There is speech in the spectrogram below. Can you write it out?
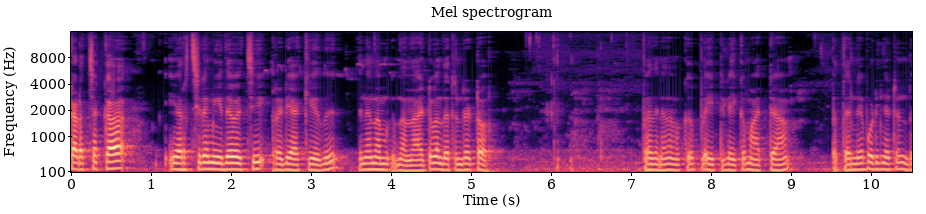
കടച്ചക്ക ഇറച്ചിയുടെ മീതെ വെച്ച് റെഡിയാക്കിയത് ഇതിനെ നമുക്ക് നന്നായിട്ട് വന്നിട്ടുണ്ട് കേട്ടോ. അപ്പോൾ അതിനെ നമുക്ക് പ്ലേറ്റിലേക്ക് മാറ്റാം. ഇപ്പം തന്നെ പൊടിഞ്ഞിട്ടുണ്ട്.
